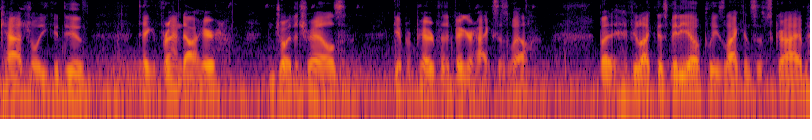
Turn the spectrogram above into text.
casual you could do. Take a friend out here, enjoy the trails, get prepared for the bigger hikes as well. But if you like this video, please like and subscribe.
